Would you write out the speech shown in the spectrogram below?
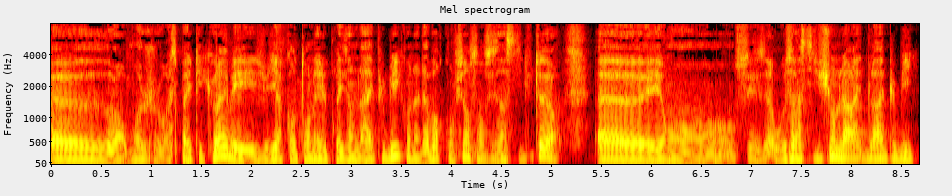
euh, alors moi je respecte les curés, mais je veux dire, quand on est le président de la République, on a d'abord confiance en ses instituteurs euh, et en ses, aux institutions de la, de la République.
